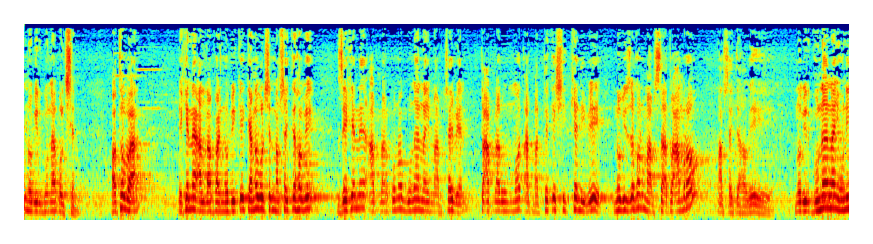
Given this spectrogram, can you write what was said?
নবীর গুণা বলছেন। অথবা এখানে আল্লাহ নবীকে কেন বলছেন মাপ চাইতে হবে? যেখানে আপনার কোনো গুণা নাই মাপ চাইবেন, তো আপনার উম্মত আপনার থেকে শিক্ষা নিবে। নবী যখন মাপসা তো আমরাও মাপ চাইতে হবে। নবীর গুণা নাই, উনি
